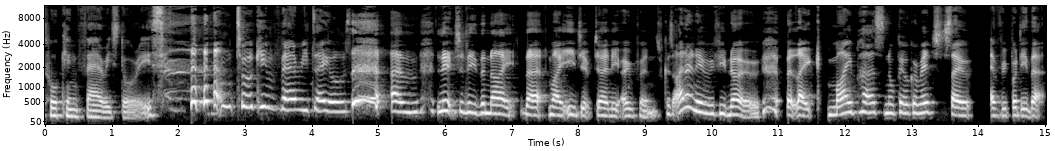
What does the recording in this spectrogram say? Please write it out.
talking fairy stories. and talking fairy tales um literally the night that my egypt journey opens because i don't know if you know but like my personal pilgrimage so everybody that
